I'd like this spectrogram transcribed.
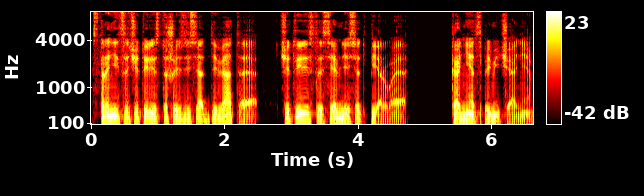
Страница 469-471. Конец примечания.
